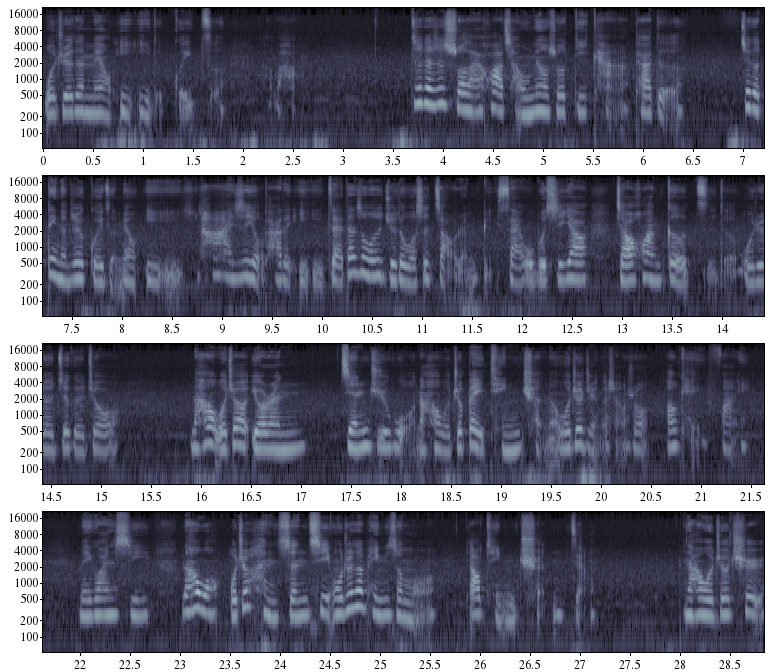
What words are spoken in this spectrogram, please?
我觉得没有意义的规则，好不好？这个是说来话长，我没有说低卡它的这个定的这个规则没有意义，它还是有它的意义在。但是我是觉得我是找人比赛，我不是要交换个子的。我觉得这个就，然后我就有人检举我，然后我就被停权了。我就整个想说，OK fine，没关系。然后我我就很生气，我觉得凭什么要停权这样？然后我就去，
